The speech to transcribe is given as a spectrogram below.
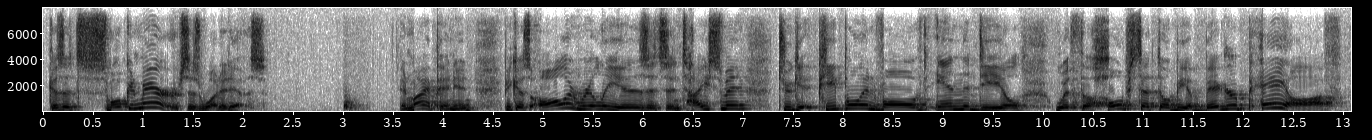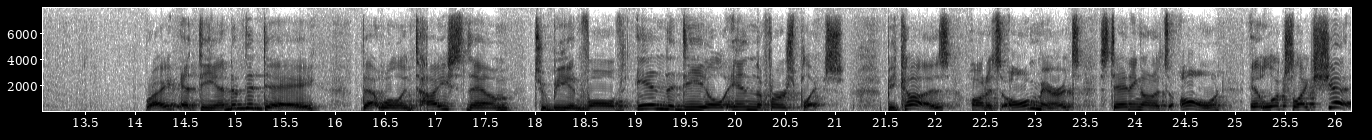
because it's smoke and mirrors, is what it is in my opinion, because all it really is, it's enticement to get people involved in the deal with the hopes that there'll be a bigger payoff, right, at the end of the day that will entice them to be involved in the deal in the first place. Because on its own merits, standing on its own, it looks like shit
